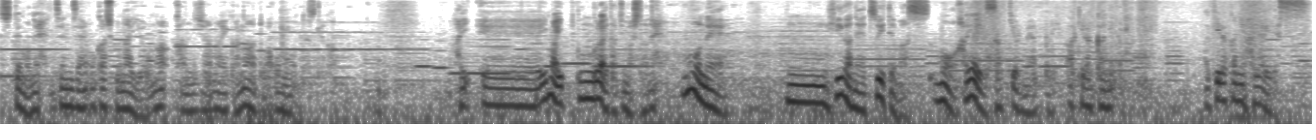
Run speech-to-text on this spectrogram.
してもね、全然おかしくないような感じじゃないかなとは思うんですけど。はい、えー、今1分ぐらい経ちましたね。もうね、うん火がねついてます。もう早いです。さっきよりもやっぱり。明らかに。明らかに早いです。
